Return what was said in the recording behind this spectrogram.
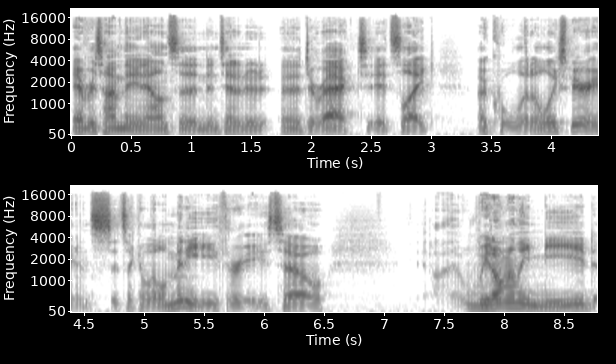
Every time they announce a nintendo uh, direct it's like a cool little experience. It's like a little mini e3 so uh, we don't really need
